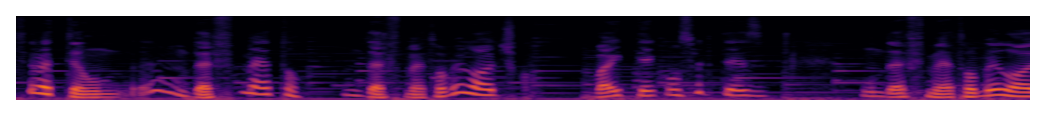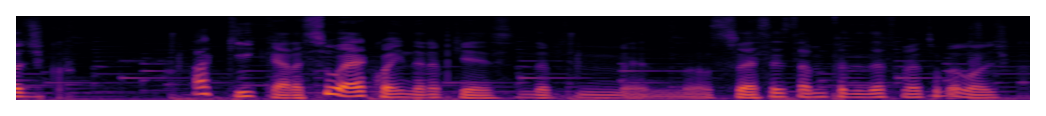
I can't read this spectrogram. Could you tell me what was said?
você vai ter um, um death metal, um death metal melódico. Vai ter com certeza um death metal melódico. Aqui, cara, sueco ainda, né? Porque na Suécia eles sabem fazer death metal melódico.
